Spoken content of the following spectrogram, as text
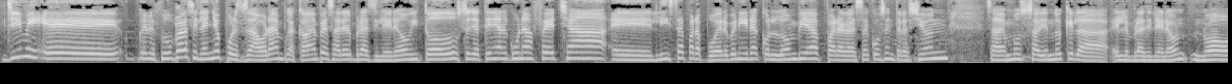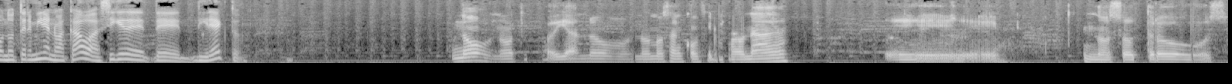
Jimmy, eh, en el fútbol brasileño, pues ahora acaba de empezar el brasilero y todo, ¿usted ya tiene alguna fecha eh, lista para poder venir a Colombia para esa concentración? Sabemos, sabiendo que la, el brasilero no, no termina, no acaba, sigue de, de directo. No, no, todavía no, no nos han confirmado nada. Eh, nosotros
